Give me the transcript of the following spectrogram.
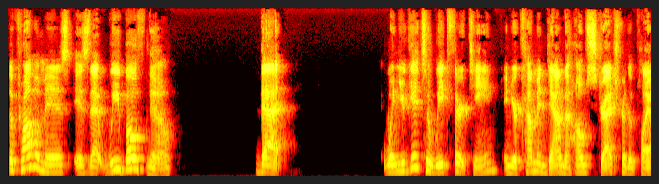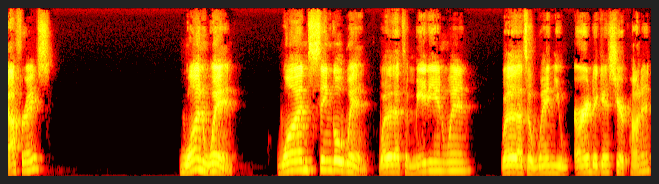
the problem is is that we both know that when you get to week 13 and you're coming down the home stretch for the playoff race one win one single win whether that's a median win whether that's a win you earned against your opponent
